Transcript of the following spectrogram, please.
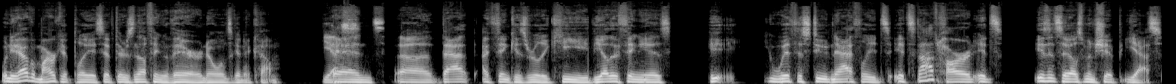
when you have a marketplace, if there's nothing there, no one's going to come. Yes. And, uh, that I think is really key. The other thing is with the student athletes, it's not hard. It's, is it salesmanship? Yes.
